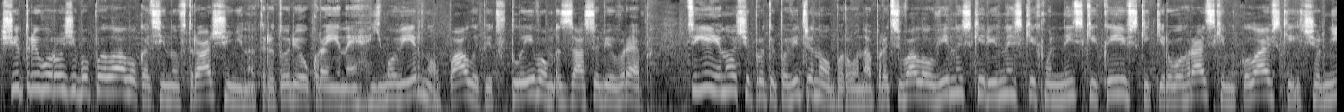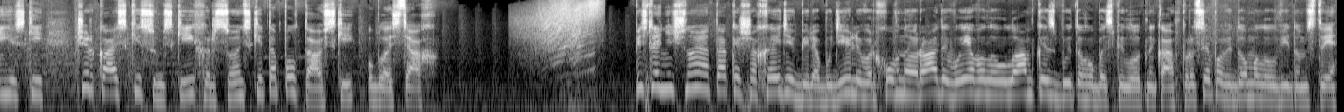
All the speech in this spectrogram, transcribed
Ще три ворожі БПЛА локаційно втрачені на території України. Ймовірно, впали під впливом засобів РЕП. Цієї ночі протиповітряна оборона працювала у Вінницькій, Рівненській, Хмельницькій, Київській, Кіровоградській, Миколаївській, Чернігівській, Черкаській, Сумській, Херсонській та Полтавській областях. Після нічної атаки шахедів біля будівлі Верховної Ради виявили уламки збитого безпілотника. Про це повідомили у відомстві.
